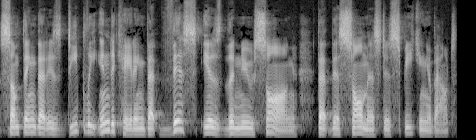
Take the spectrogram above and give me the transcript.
something that is deeply indicating that this is the new song that this psalmist is speaking about.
